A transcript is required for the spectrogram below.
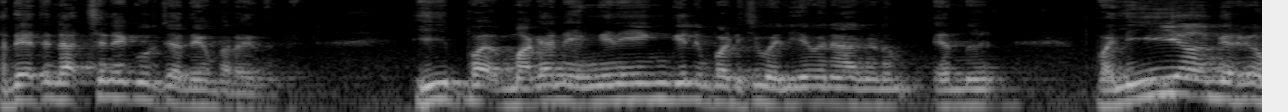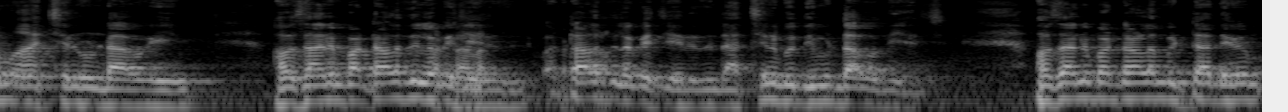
അദ്ദേഹത്തിന്റെ അച്ഛനെക്കുറിച്ച് അദ്ദേഹം പറയുന്നുണ്ട് ഈ മകൻ എങ്ങനെയെങ്കിലും പഠിച്ച് വലിയവനാകണം എന്ന് വലിയ ആഗ്രഹം അച്ഛനുണ്ടാവുകയും അവസാനം പട്ടാളത്തിലൊക്കെ ചേരുന്നുണ്ട് പട്ടാളത്തിലൊക്കെ ചേരുന്നുണ്ട് അച്ഛന് ബുദ്ധിമുട്ടാവുമെന്ന് വിചാരിച്ചു. അവസാനം പട്ടാളം വിട്ട് അദ്ദേഹം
